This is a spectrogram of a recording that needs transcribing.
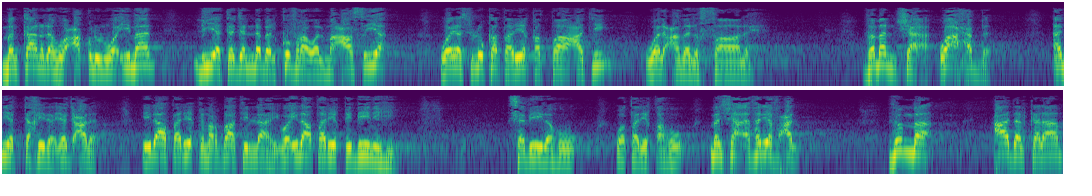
من كان له عقل وإيمان ليتجنب الكفر والمعاصي ويسلك طريق الطاعة والعمل الصالح. فمن شاء وأحب أن يتخذ يجعل إلى طريق مرضاة الله وإلى طريق دينه سبيله وطريقه. من شاء فليفعل. ثم عاد الكلام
